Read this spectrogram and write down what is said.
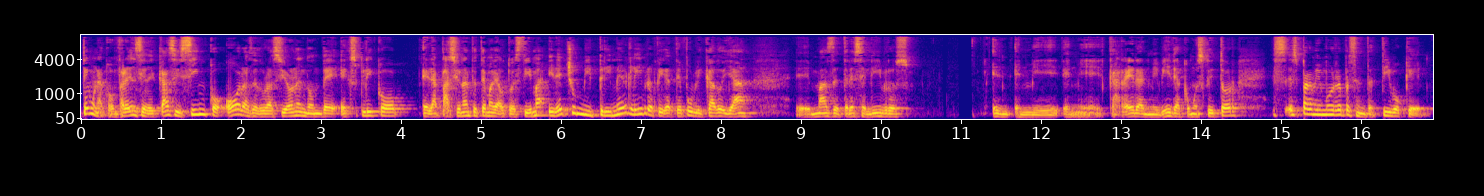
Tengo una conferencia de casi cinco horas de duración en donde explico el apasionante tema de autoestima y de hecho mi primer libro, fíjate, he publicado ya más de 13 libros en, mi, en mi carrera, en mi vida como escritor, es, para mí muy representativo que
